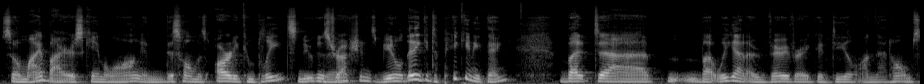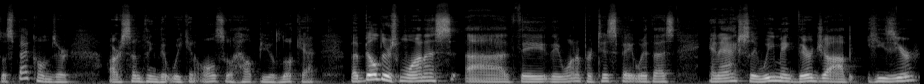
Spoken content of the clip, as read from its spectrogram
So my buyers came along and this home was already complete. It's new construction. It's beautiful. They didn't get to pick anything, but uh, but we got a very very good deal on that home. So spec homes are are something that we can also help you look at. But builders want us. Uh, they they want to participate with us, and actually we make their job easier.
